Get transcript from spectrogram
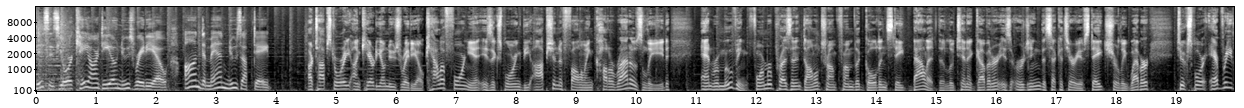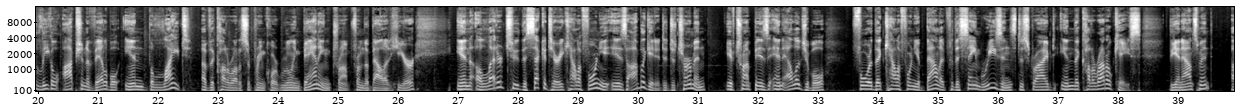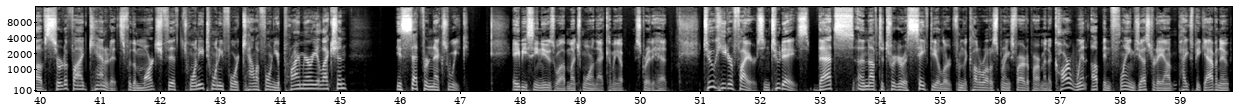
This is your KRDO News Radio on demand news update. Our top story on KRDO News Radio California is exploring the option of following Colorado's lead and removing former President Donald Trump from the Golden State ballot. The lieutenant governor is urging the Secretary of State, Shirley Weber, to explore every legal option available in the light of the Colorado Supreme Court ruling banning Trump from the ballot here. In a letter to the Secretary, California is obligated to determine if Trump is ineligible for the California ballot for the same reasons described in the Colorado case. The announcement of certified candidates for the March 5th, 2024 California primary election is set for next week. ABC News will have much more on that coming up straight ahead. Two heater fires in two days. That's enough to trigger a safety alert from the Colorado Springs Fire Department. A car went up in flames yesterday on Pikes Peak Avenue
